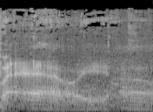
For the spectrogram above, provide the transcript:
Barry. Uh,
